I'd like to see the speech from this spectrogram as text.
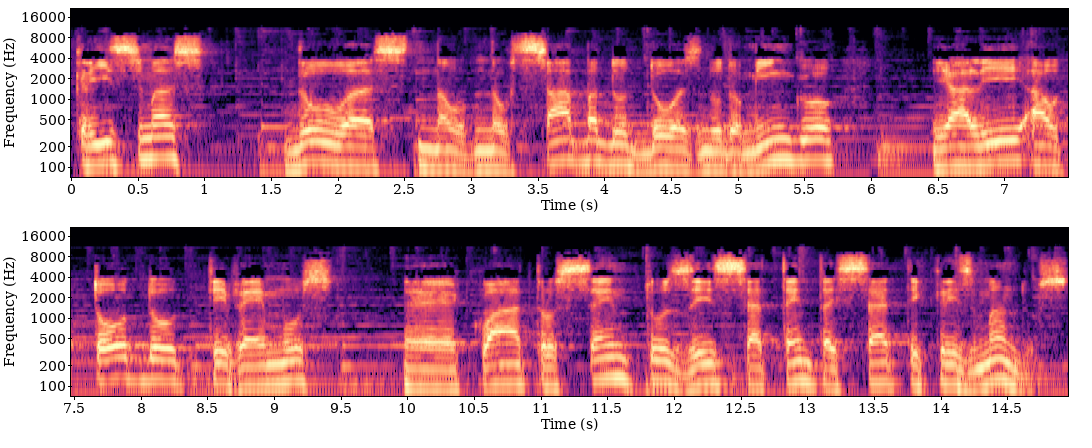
crismas, duas no, no sábado, duas no domingo, e ali ao todo tivemos é, 477 crismandos.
